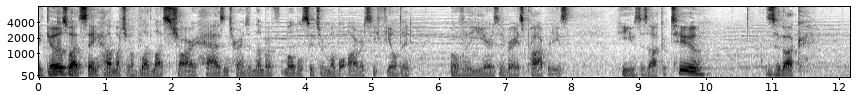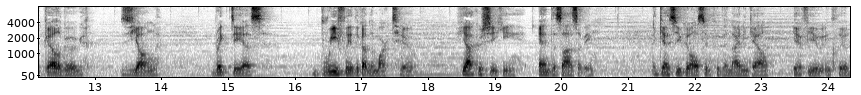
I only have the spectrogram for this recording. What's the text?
It goes without saying how much of a bloodlust Char has in terms of the number of mobile suits or mobile armors he fielded over the years in various properties. He used Zaku 2, Z'Gok, Gelgoog, Zeong, Rick Dias, briefly the Gundam Mark II, Hyakushiki, and the Sazabi. I guess you could also include the Nightingale if you include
